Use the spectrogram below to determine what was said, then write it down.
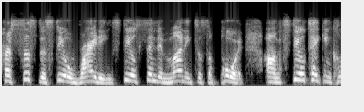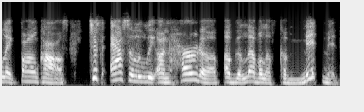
her sisters still writing, still sending money to support, um, still taking collect phone calls. Just absolutely unheard of of the level of commitment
